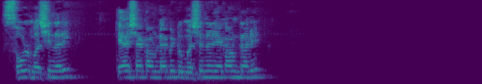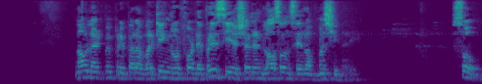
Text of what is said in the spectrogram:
sold machinery, cash account debit to machinery account credit. Now let me prepare a working note for depreciation and loss on sale of machinery. So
